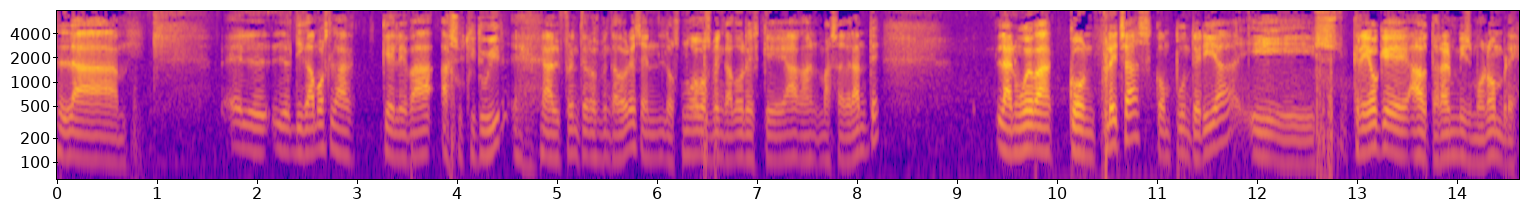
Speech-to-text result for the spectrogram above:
la el- digamos la que le va a sustituir eh, al frente de los Vengadores en los nuevos Vengadores que hagan más adelante. La nueva con flechas, con puntería y creo que adoptará el mismo nombre.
